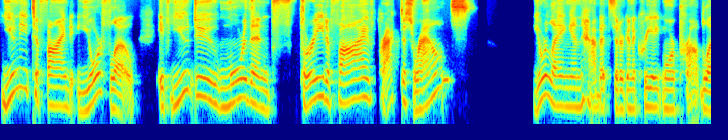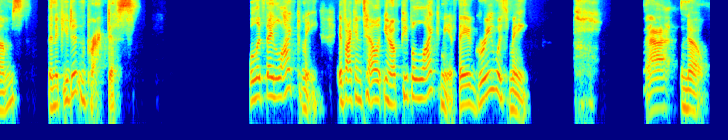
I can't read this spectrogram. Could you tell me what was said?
you need to find your flow. If you do more than three to five practice rounds, you're laying in habits that are going to create more problems than if you didn't practice. Well, if they like me, if I can tell, you know, if people like me, if they agree with me, ah, no.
